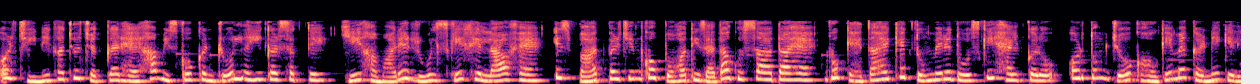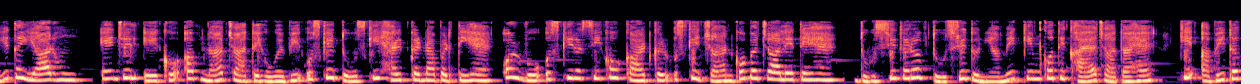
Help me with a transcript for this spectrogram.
और जीने का जो चक्कर है, हम इसको कंट्रोल नहीं कर सकते। ये हमारे रूल्स के खिलाफ है। इस बात पर जिम को बहुत ही ज़्यादा गुस्सा आता है। वो कहता है कि तुम मेरे दोस्त की हेल्प करो और तुम जो कहोगे मैं करने के लिए तैयार हूँ। एंजल ए को अब ना चाहते हुए भी उसके दोस्त की हेल्प करना पड़ती है और वो उसकी रस्सी को काट कर उसकी जान को बचा लेते हैं। दूसरी तरफ़ दूसरी दुनिया में किम को दिखाया जाता है कि अभी तक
